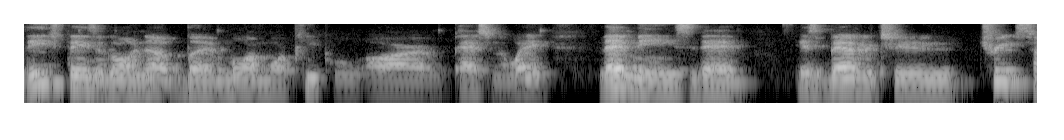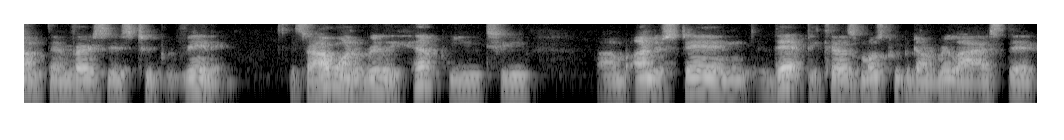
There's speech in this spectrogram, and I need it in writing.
these things are going up but more and more people are passing away that means that it's better to treat something versus to prevent it. And so I want to really help you to um, understand that because most people don't realize that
